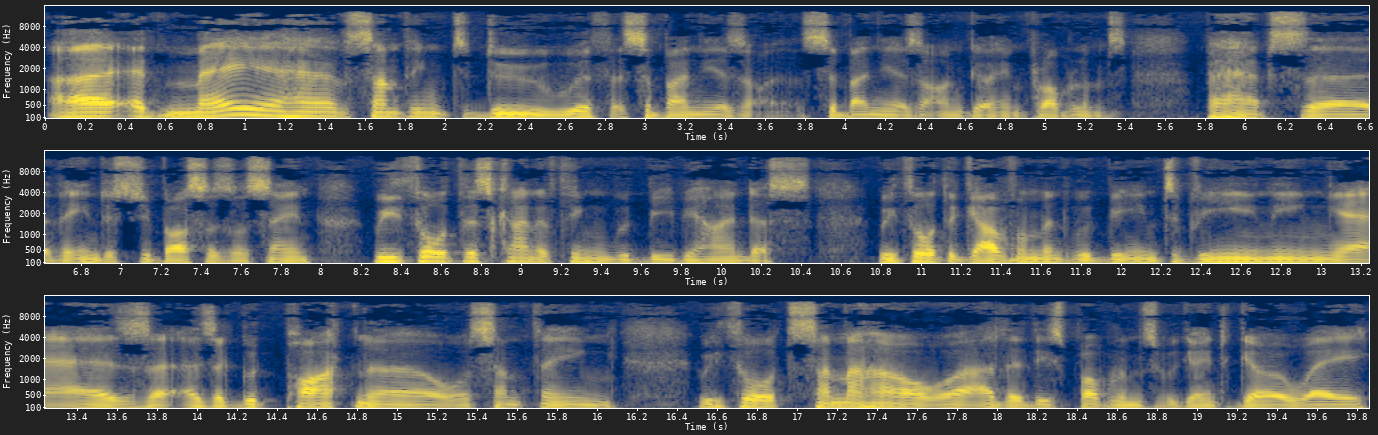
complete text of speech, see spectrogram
Uh, it may have something to do with Sibanye's ongoing problems. Perhaps uh, the industry bosses are saying, we thought this kind of thing would be behind us. We thought the government would be intervening as a, as a good partner or something. We thought somehow or other these problems were going to go away.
